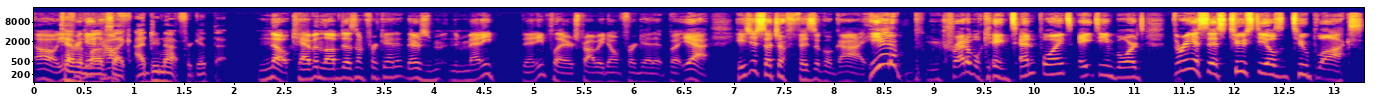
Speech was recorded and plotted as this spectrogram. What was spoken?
oh, you Kevin Love's how like, I do not forget that. No, Kevin Love doesn't forget it. There's many many players probably don't forget it, but yeah, he's just such a physical guy. He had an incredible game: ten points, eighteen boards, three assists, two steals, and two blocks.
